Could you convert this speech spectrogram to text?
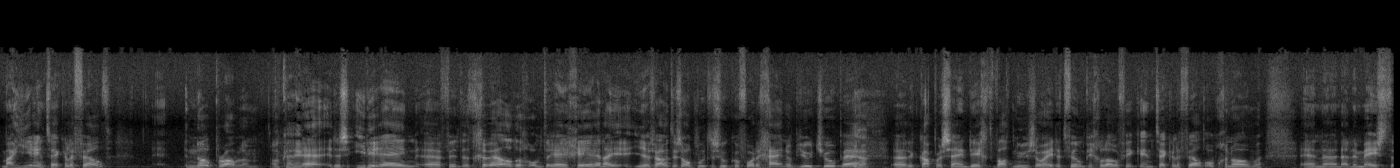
Maar hier in Twekkelenveld, no problem. Okay. Dus iedereen uh, vindt het geweldig om te reageren. Nou, je, je, zou het eens op moeten zoeken voor de gein op YouTube. Hè? Ja. Uh, de kappers zijn dicht, wat nu? Zo heet het filmpje geloof ik, in Twekkelenveld opgenomen. En uh, nou, de meest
